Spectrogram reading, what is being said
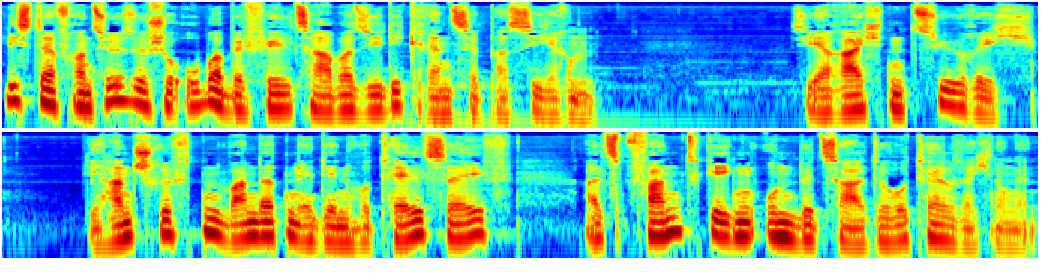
ließ der französische Oberbefehlshaber sie die Grenze passieren. Sie erreichten Zürich. Die Handschriften wanderten in den Hotelsafe als Pfand gegen unbezahlte Hotelrechnungen.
